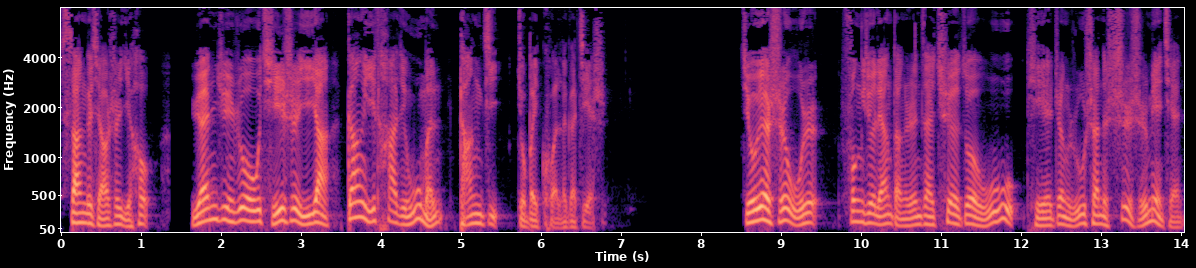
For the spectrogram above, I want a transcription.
三个小时以后。袁俊若无其事一样，刚一踏进屋门，当即就被捆了个结实。九月十五日，风学良等人在确凿无误、铁证如山的事实面前，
